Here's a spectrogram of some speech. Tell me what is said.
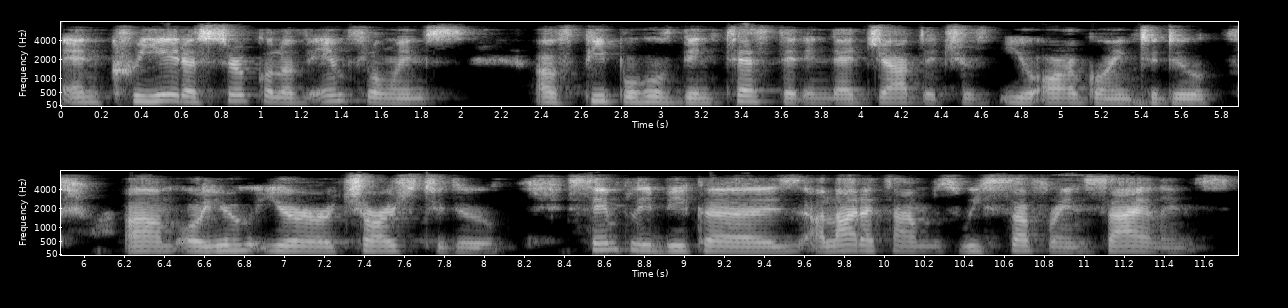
and create a circle of influence of people who've been tested in that job that you you are going to do, um, or you you're charged to do, simply because a lot of times we suffer in silence.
